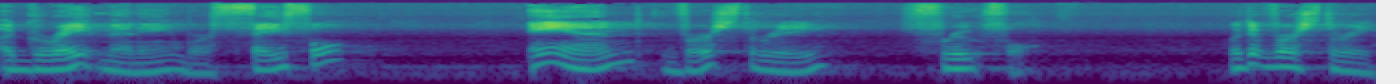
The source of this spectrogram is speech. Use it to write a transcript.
A great many were faithful and, verse 3, fruitful. Look at verse 3.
